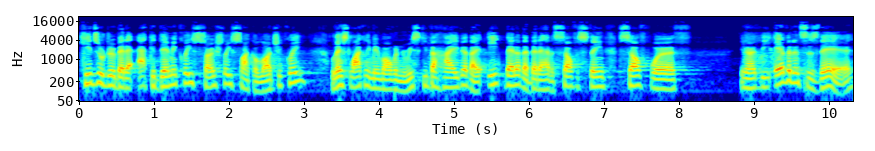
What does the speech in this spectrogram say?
kids will do better academically, socially, psychologically, less likely to be involved in risky behavior, they eat better, they better have a self esteem, self worth. You know, the evidence is there.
